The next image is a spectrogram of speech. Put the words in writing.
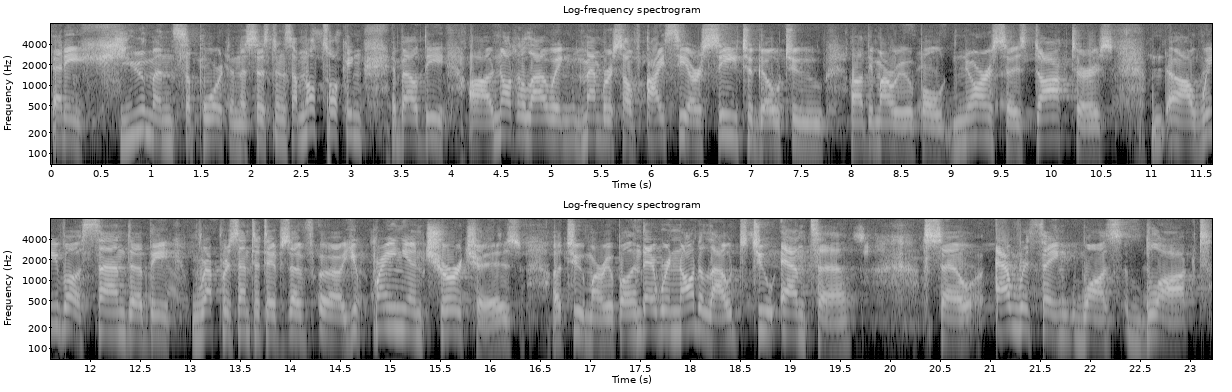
any human support and assistance. I'm not talking about the uh, not allowing members of ICRC to go to uh, the Mariupol, nurses, doctors. Uh, we've uh, sent uh, the representatives of Ukrainian churches to Mariupol, and they were not allowed to enter. So everything was blocked.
